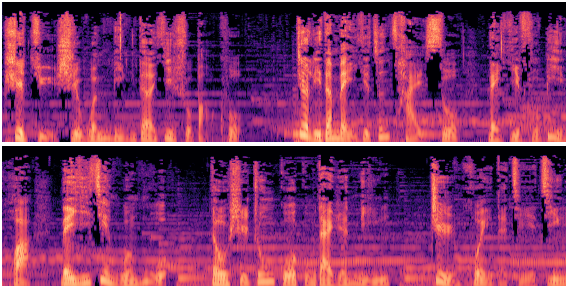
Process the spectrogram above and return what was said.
是举世闻名的艺术宝库，这里的每一尊彩塑、每一幅壁画、每一件文物，都是中国古代人民智慧的结晶。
